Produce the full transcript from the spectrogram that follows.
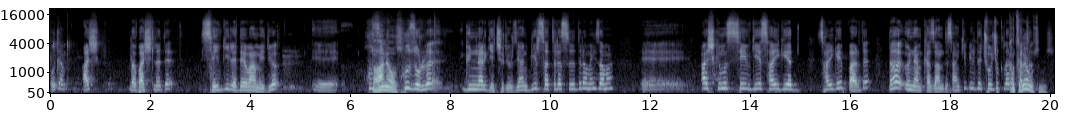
Hocam aşkla başladı, sevgiyle devam ediyor. Ee, huzur- Daha ne olsun? Huzurlu günler geçiriyoruz. Yani bir satıra sığdıramayız ama e, aşkımız sevgiye, saygıya, saygı hep vardı. Daha önem kazandı sanki. Bir de çocukların Katılıyor katı- musunuz?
